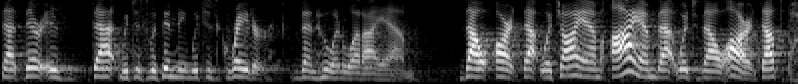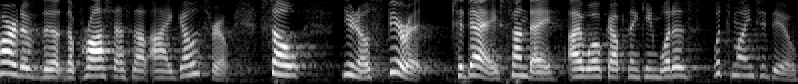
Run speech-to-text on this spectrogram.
that there is that which is within me, which is greater than who and what I am. Thou art that which I am, I am that which thou art. That's part of the, the process that I go through. So, you know, spirit, today, Sunday, I woke up thinking, what is, what's mine to do?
